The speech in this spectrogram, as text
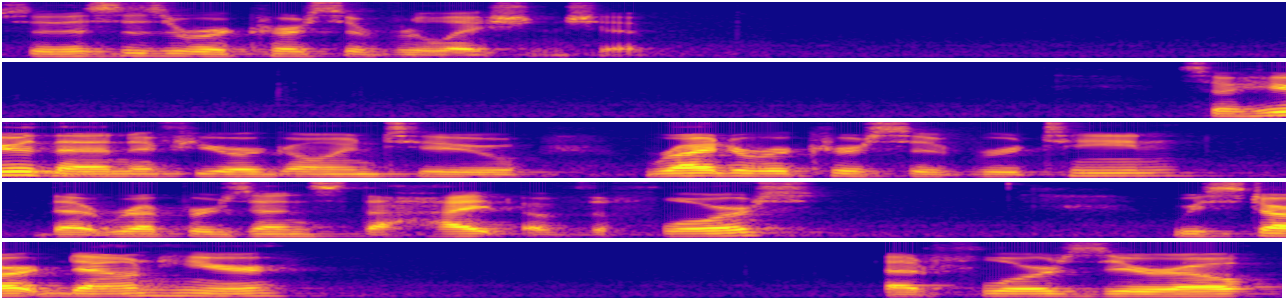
So this is a recursive relationship. So here then, if you are going to write a recursive routine that represents the height of the floors, we start down here at floor zero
